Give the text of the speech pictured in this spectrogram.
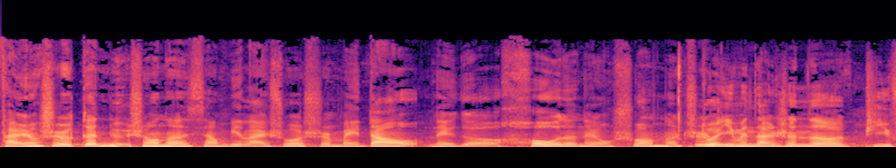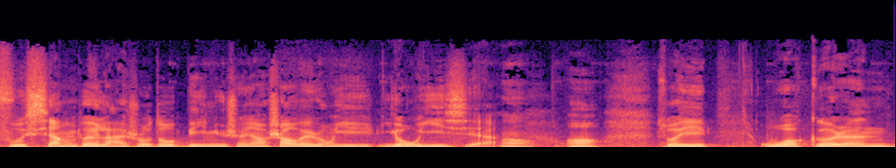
反正是跟女生的相比来说，是没到那个厚的那种霜的质地。对，因为男生的皮肤相对来说都比女生要稍微容易油一些。嗯啊，所以我个人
